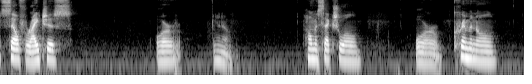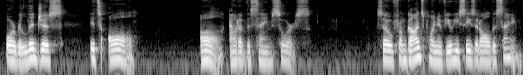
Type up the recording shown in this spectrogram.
self righteous, or, you know, homosexual, or criminal, or religious, it's all, all out of the same source. So, from God's point of view, He sees it all the same.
